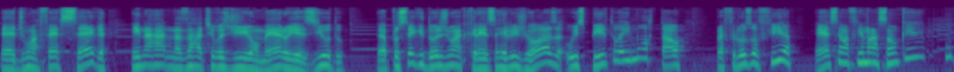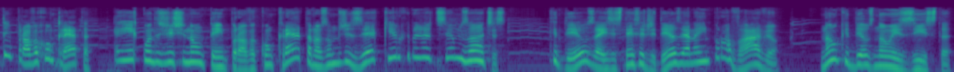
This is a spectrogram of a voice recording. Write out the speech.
é, de uma fé cega em narra nas narrativas de Homero e Exildo. É, Para os seguidores de uma crença religiosa, o espírito é imortal. Para a filosofia, essa é uma afirmação que não tem prova concreta. E quando a gente não tem prova concreta, nós vamos dizer aquilo que nós já dissemos antes: que Deus, a existência de Deus, ela é improvável. Não que Deus não exista,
